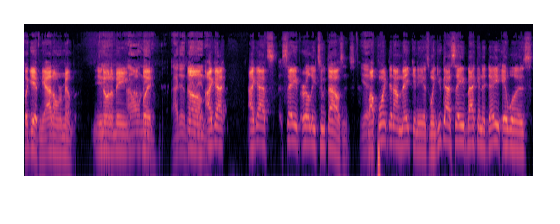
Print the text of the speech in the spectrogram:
forgive me, I don't remember. You know what I mean? I don't but either. I just um I got I got saved early 2000s. Yeah. My point that I'm making is when you got saved back in the day, it was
